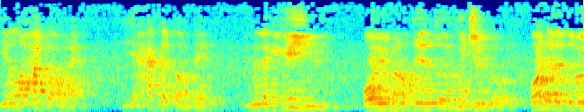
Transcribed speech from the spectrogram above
iyadoo xagga hore iyo xagga dambe ma lagaga yimi oo qiirtuur ku jirto oo nala daba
